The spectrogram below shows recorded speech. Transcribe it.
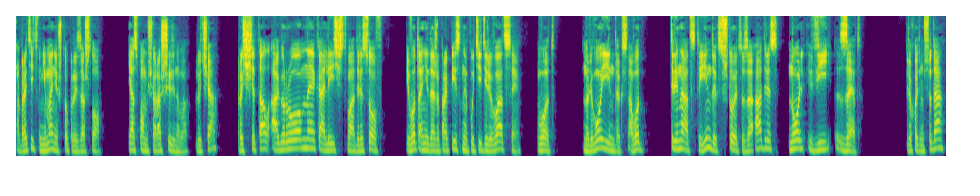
Обратите внимание, что произошло. Я с помощью расширенного ключа рассчитал огромное количество адресов. И вот они даже прописаны пути деривации. Вот нулевой индекс, а вот 13 индекс, что это за адрес? 0VZ. Переходим сюда,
